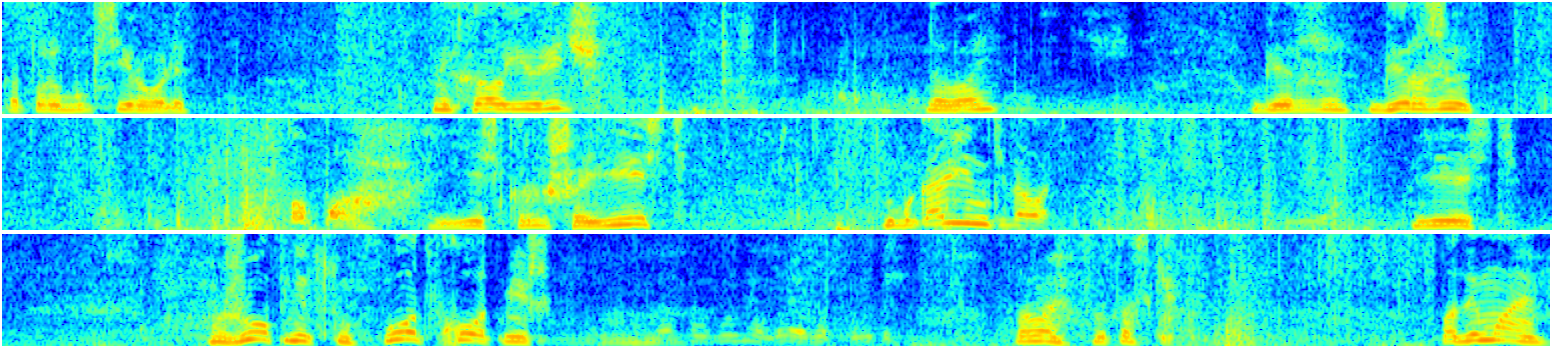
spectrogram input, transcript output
которую буксировали. Михаил Юрьевич, давай. Бержи, бержи. Опа, есть крыша, есть. Боковинки давай. Есть. Жопницу. Вот вход, Миш. Давай, вытаскивай. Поднимаем.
